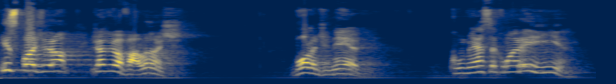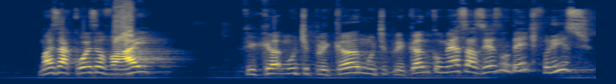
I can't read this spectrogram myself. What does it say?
Isso pode virar. Já viu avalanche? Bola de neve? Começa com areinha. Mas a coisa vai fica multiplicando, multiplicando, começa às vezes no dente frício.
